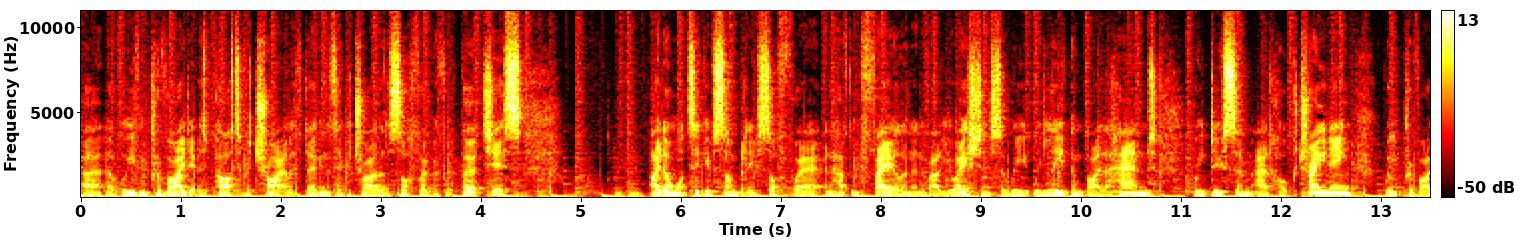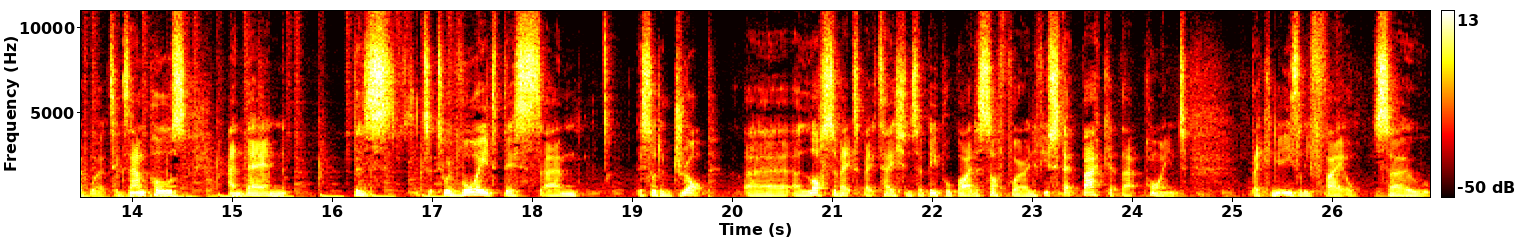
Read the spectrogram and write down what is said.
uh, or even provide it as part of a trial. If they're going to take a trial of the software before purchase, I don't want to give somebody software and have them fail in an evaluation. So we, we lead them by the hand, we do some ad hoc training, we provide worked examples, and then there's to, to avoid this, um, this sort of drop, uh, a loss of expectation. So people buy the software, and if you step back at that point, they can easily fail. So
